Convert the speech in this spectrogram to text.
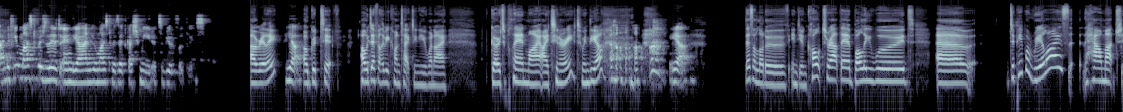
And if you must visit India and you must visit Kashmir, it's a beautiful place. Oh, really? Yeah. Oh, good tip. I will yeah. definitely be contacting you when I go to plan my itinerary to India. yeah. There's a lot of Indian culture out there, Bollywood. Uh, do people realize how much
